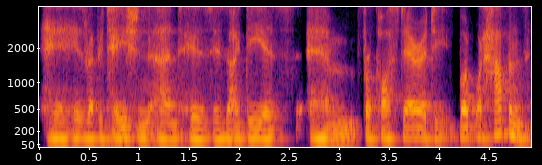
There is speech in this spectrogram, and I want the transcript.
his reputation and his his ideas um, for posterity. But what happens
